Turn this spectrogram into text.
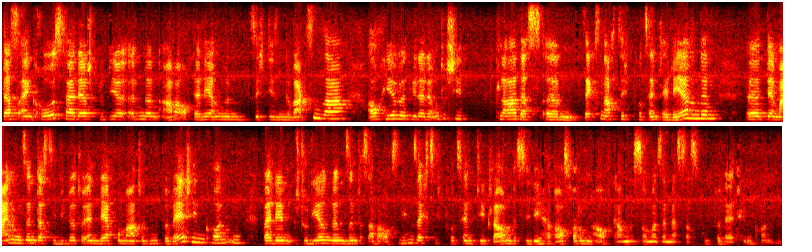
dass ein Großteil der Studierenden, aber auch der Lehrenden sich diesen gewachsen sah. Auch hier wird wieder der Unterschied klar, dass ähm, 86 Prozent der Lehrenden der Meinung sind, dass sie die virtuellen Lehrformate gut bewältigen konnten. Bei den Studierenden sind es aber auch 67 Prozent, die glauben, dass sie die Herausforderungen und Aufgaben des Sommersemesters gut bewältigen konnten.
